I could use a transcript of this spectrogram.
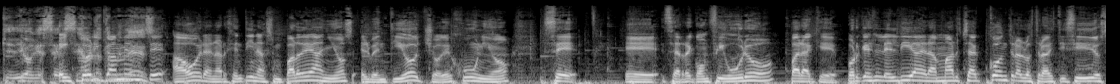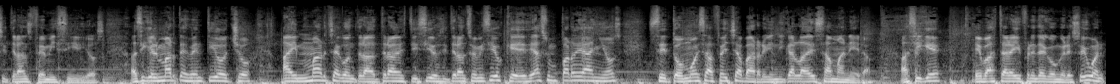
que digo que se, E históricamente, ahora en Argentina, hace un par de años, el 28 de junio, se, eh, se reconfiguró. ¿Para qué? Porque es el día de la marcha contra los travesticidios y transfemicidios. Así que el martes 28 hay marcha contra travesticidios y transfemicidios que desde hace un par de años se tomó esa fecha para reivindicarla de esa manera. Así que eh, va a estar ahí frente al Congreso. Y bueno,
